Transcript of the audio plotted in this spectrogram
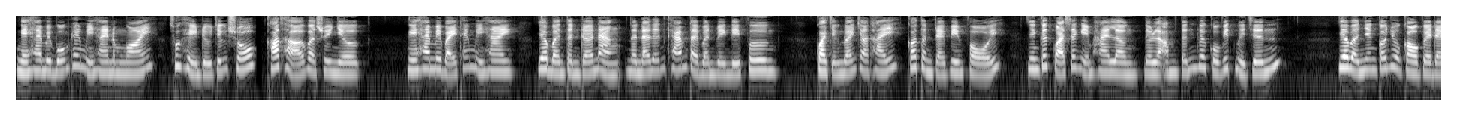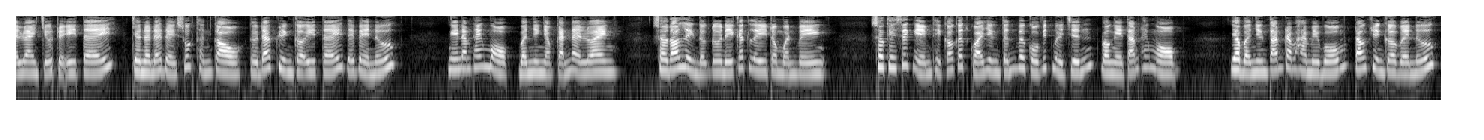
Ngày 24 tháng 12 năm ngoái, xuất hiện triệu chứng sốt, khó thở và suy nhược. Ngày 27 tháng 12, do bệnh tình trở nặng nên đã đến khám tại bệnh viện địa phương. Qua chẩn đoán cho thấy có tình trạng viêm phổi, nhưng kết quả xét nghiệm hai lần đều là âm tính với COVID-19. Do bệnh nhân có nhu cầu về Đài Loan chữa trị y tế, cho nên đã đề xuất thỉnh cầu từ đáp chuyên cơ y tế để về nước. Ngày 5 tháng 1, bệnh nhân nhập cảnh Đài Loan, sau đó liền được đưa đi cách ly trong bệnh viện. Sau khi xét nghiệm thì có kết quả dương tính với COVID-19 vào ngày 8 tháng 1. Do bệnh nhân 824 đón chuyên cơ về nước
